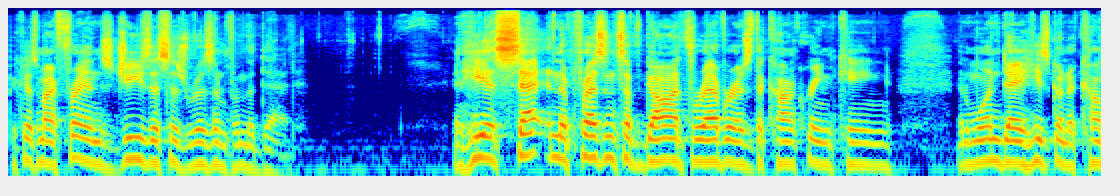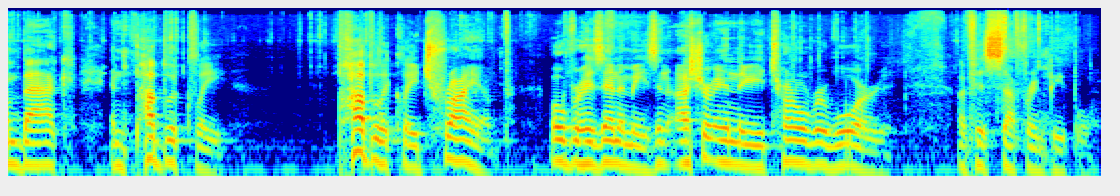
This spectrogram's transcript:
Because, my friends, Jesus has risen from the dead. And he is set in the presence of God forever as the conquering king. And one day he's going to come back and publicly, publicly triumph over his enemies and usher in the eternal reward of his suffering people.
